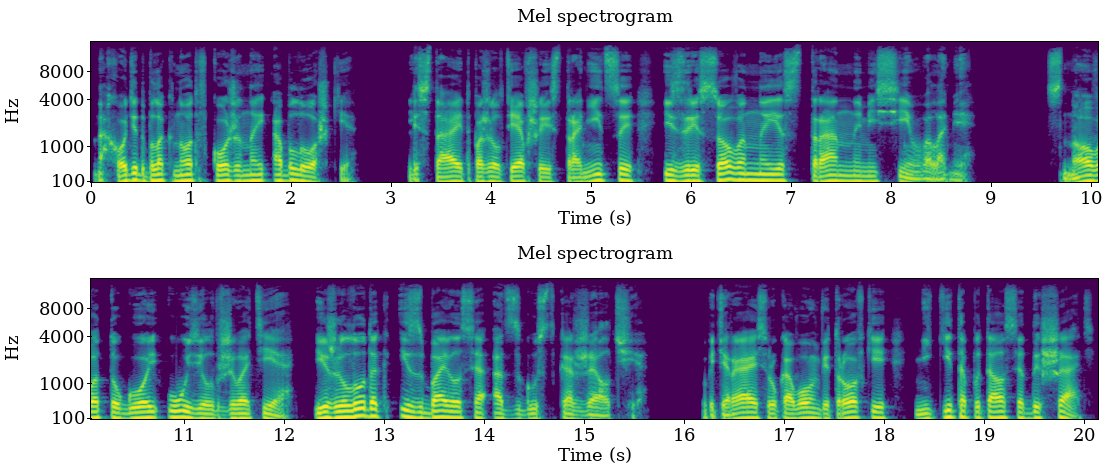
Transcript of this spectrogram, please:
Находит блокнот в кожаной обложке. Листает пожелтевшие страницы, изрисованные странными символами. Снова тугой узел в животе, и желудок избавился от сгустка желчи. Вытираясь рукавом ветровки, Никита пытался дышать.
